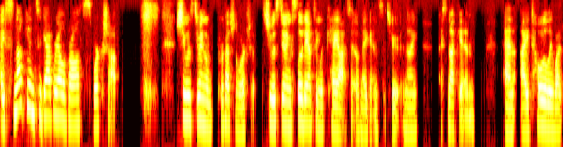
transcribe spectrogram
I snuck into Gabrielle Roth's workshop. She was doing a professional workshop. She was doing slow dancing with chaos at Omega Institute, and I I snuck in, and I totally went.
